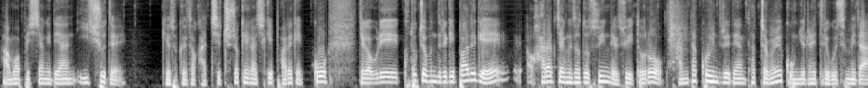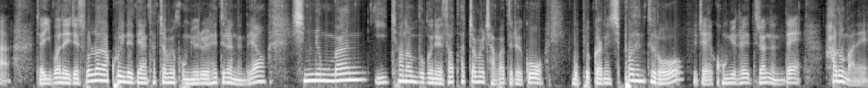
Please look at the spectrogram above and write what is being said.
암호화폐 시장에 대한 이슈들 계속해서 같이 추적해 가시기 바라겠고 제가 우리 구독자분들에게 빠르게 하락장에서도 수익 낼수 있도록 단타 코인들에 대한 타점을 공유를 해드리고 있습니다. 자 이번에 이제 솔라나 코인에 대한 타점을 공유를 해드렸는데요. 16만 2천 원 부근에서 타점을 잡아드리고 목표가는 10%로 이제 공유를 해드렸는데 하루 만에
